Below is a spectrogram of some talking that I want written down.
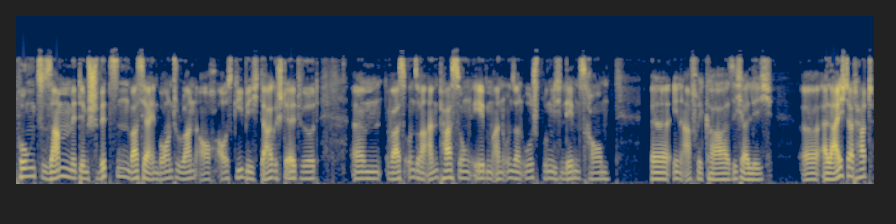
Punkt zusammen mit dem Schwitzen, was ja in Born to Run auch ausgiebig dargestellt wird, ähm, was unsere Anpassung eben an unseren ursprünglichen Lebensraum äh, in Afrika sicherlich äh, erleichtert hat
